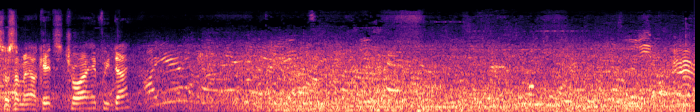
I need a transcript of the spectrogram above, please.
So something I get to try every day. Are you? Guys,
